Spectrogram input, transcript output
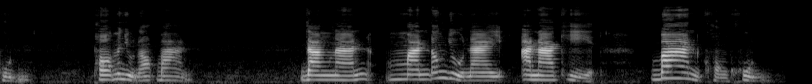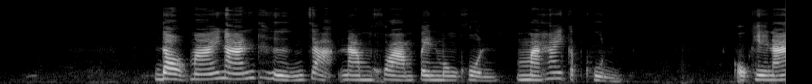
คุณ เพราะมันอยู่นอกบ้าน ดังนั้นมันต้องอยู่ในอาณาเขตบ้านของคุณ ดอกไม้นั้นถึงจะนำความเป็นมงคลมาให้กับคุณ โอเคนะ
